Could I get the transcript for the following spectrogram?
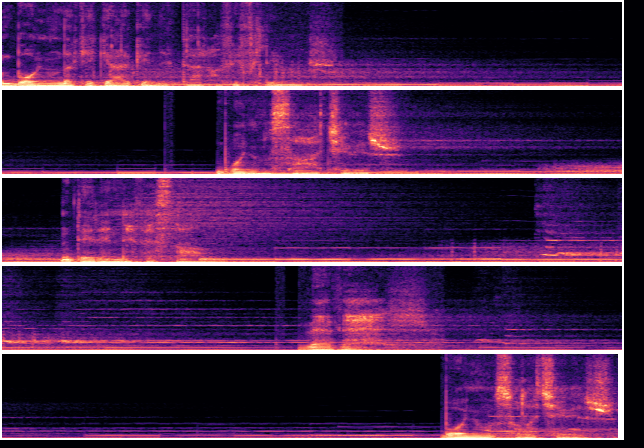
Boynundaki gerginlikler hafifliyor. Boynunu sağa çevir. Derin nefes al. Ve ver. Boynunu sola çevir.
